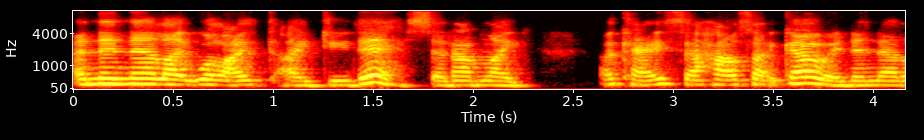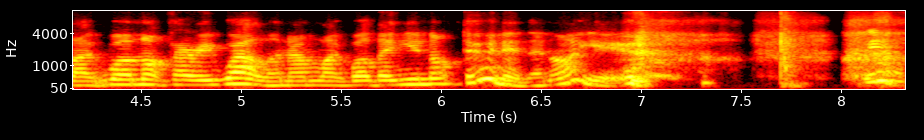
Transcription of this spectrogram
And then they're like, well, I I do this, and I'm like, okay, so how's that going? And they're like, well, not very well. And I'm like, well, then you're not doing it, then are you? yeah,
